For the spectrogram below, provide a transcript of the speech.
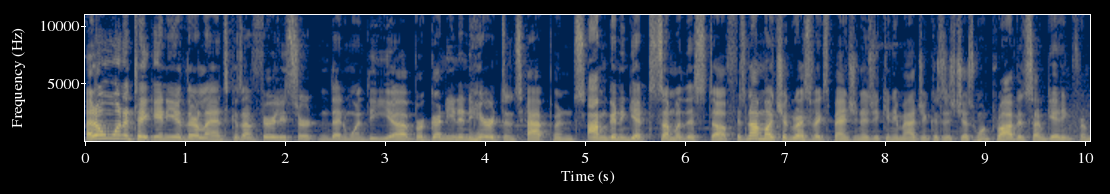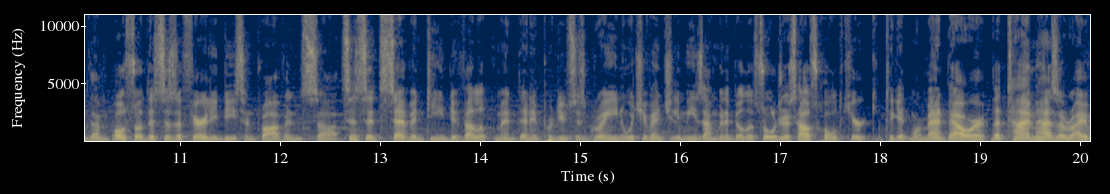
I don't want to take any of their lands because I'm fairly certain that when the uh, Burgundian inheritance happens, I'm gonna get some of this stuff. It's not much aggressive expansion as you can imagine because it's just one province I'm getting from them. Also, this is a fairly decent province uh, since it's 17 development and it produces grain, which eventually means I'm gonna build a soldier's household here to get more manpower. The time has arrived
